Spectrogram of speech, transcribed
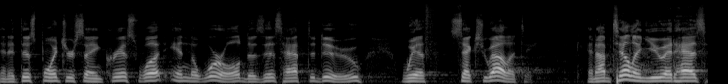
And at this point, you're saying, Chris, what in the world does this have to do with sexuality? And I'm telling you, it has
